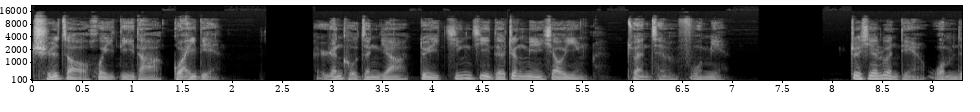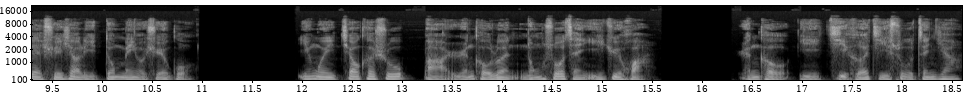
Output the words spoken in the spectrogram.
迟早会抵达拐点。人口增加对经济的正面效应转成负面。这些论点我们在学校里都没有学过，因为教科书把人口论浓缩成一句话：人口以几何级数增加，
